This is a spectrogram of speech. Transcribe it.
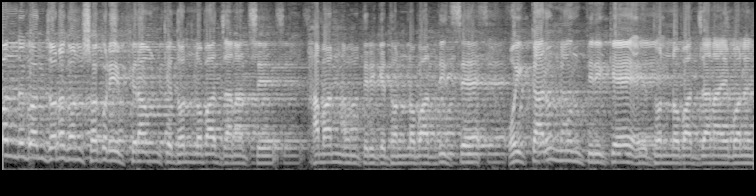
বন্ধুগণ, জনগণ সকলে ফেরাউনকে ধন্যবাদ জানাচ্ছে, হামান মন্ত্রীকে ধন্যবাদ দিচ্ছে, ওই কারুন মন্ত্রীকে ধন্যবাদ জানায় বলেন,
